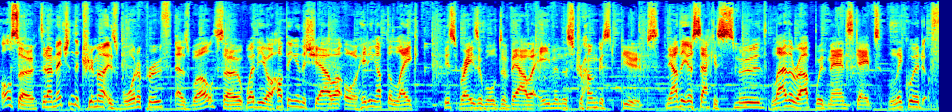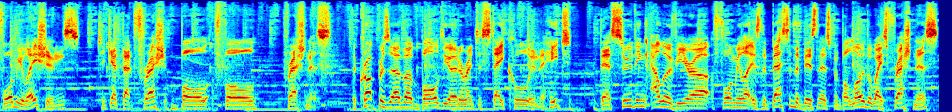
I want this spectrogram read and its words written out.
Also, did I mention the trimmer is waterproof as well? So, whether you're hopping in the shower or hitting up the lake, this razor will devour even the strongest pubes. Now that your sack is smooth, lather up with Manscaped's liquid formulations to get that fresh ball fall freshness. The Crop Preserver Ball Deodorant to stay cool in the heat. Their soothing aloe vera formula is the best in the business for below the waist freshness,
